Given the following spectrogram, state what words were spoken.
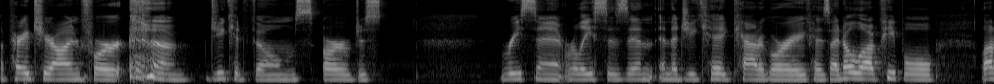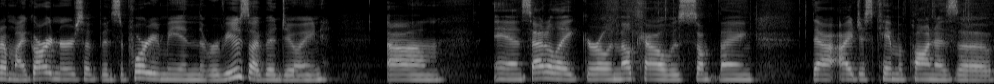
a Patreon for G Kid films or just recent releases in, in the G Kid category because I know a lot of people, a lot of my gardeners have been supporting me in the reviews I've been doing. Um, and Satellite Girl and Milk Cow was something that I just came upon as a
